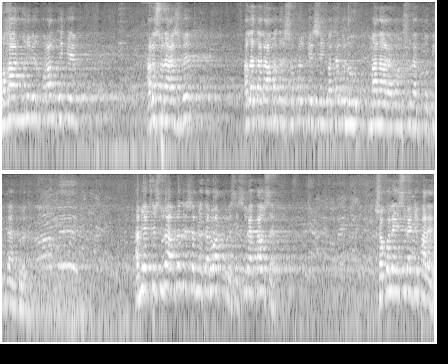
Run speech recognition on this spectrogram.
মহান মনিবের কোরআন থেকে আলোচনা আসবে, আল্লাহ তালা আমাদের সকলকে সেই কথাগুলো মানার এবং শোনার তৌফিক দান করে দেবে আমি একটি সুরা আপনাদের সামনে তালওয়াত করেছি, সুরা কাউসার সকলে এই সুরাটি পারেন।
